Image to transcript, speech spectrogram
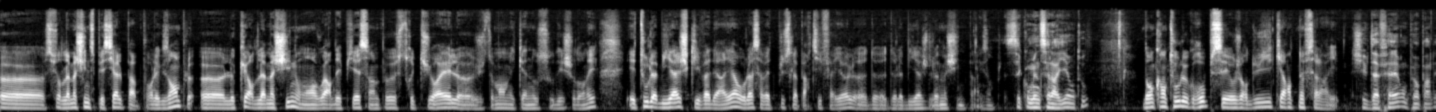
euh, sur de la machine spéciale, pour l'exemple, euh, le cœur de la machine, on va voir des pièces un peu structurelles, euh, justement mécano soudées, chaudronnées, et tout l'habillage qui va derrière, où là ça va être plus la partie faïole de, l'habillage de la machine, par exemple. C'est combien de salariés en tout? Donc en tout, le groupe, c'est aujourd'hui 49 salariés. Chiffre d'affaires, on peut en parler?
